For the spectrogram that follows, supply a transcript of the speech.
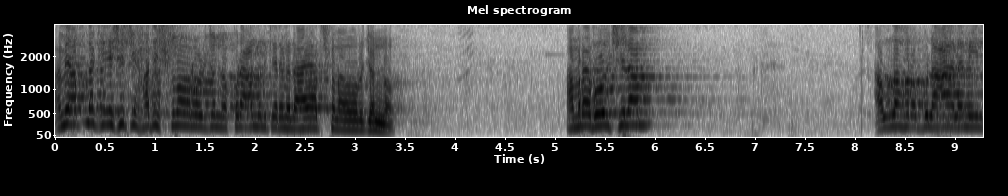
আমি আপনাকে এসেছি হাদিস শোনানোর জন্য, কোরআনুল কারিমের আয়াত শোনানোর জন্য। আমরা বলছিলাম, আল্লাহ রব্বুল আলমিন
